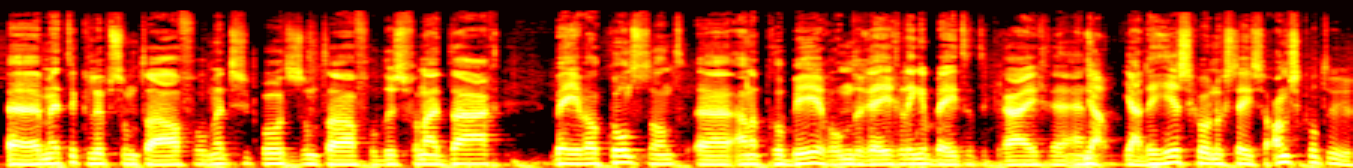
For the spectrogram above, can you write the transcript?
eh, met de clubs om tafel, met de supporters om tafel. Dus vanuit daar ben je wel constant eh, aan het proberen om de regelingen beter te krijgen. En Ja. ja, er heerst gewoon nog steeds een angstcultuur.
